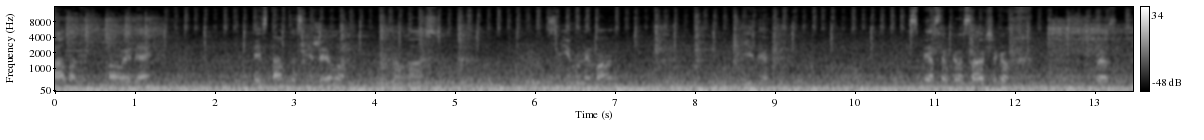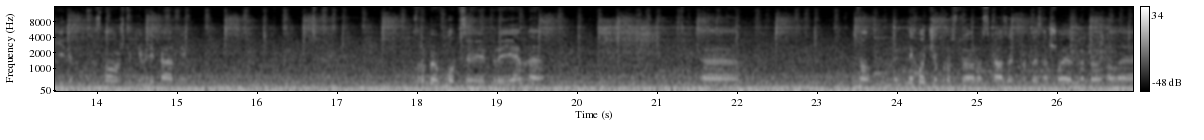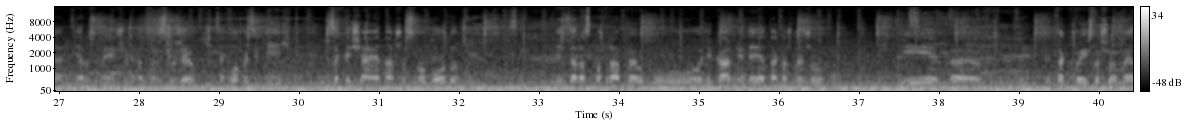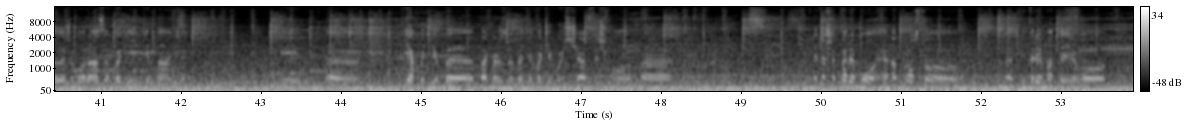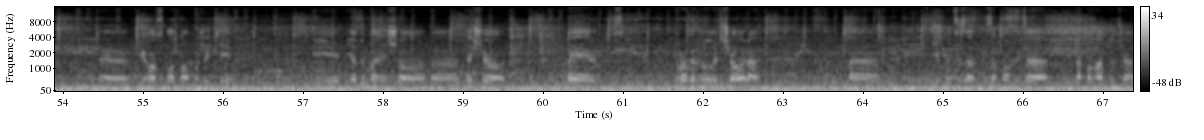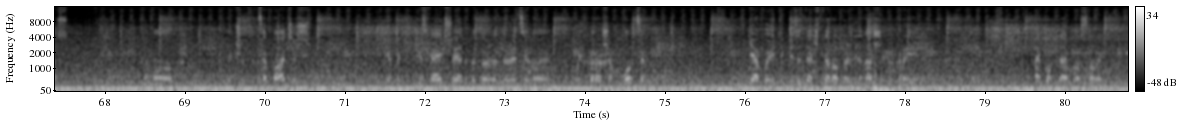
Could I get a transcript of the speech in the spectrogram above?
ранок, новий день. Десь там засніжило, тут у нас снігу нема. Їде з м'ясним красавчиком. Їдемо знову ж таки в лікарню. Зробив хлопцеві приємне. Е, ну, не- хочу просто розказувати приблизно, що я зробив, але я розумію, що він на це заслужив. Це хлопець, який захищає нашу свободу. Він зараз потрапив у лікарню, де я також лежу. І е, так вийшло, що ми лежимо разом в одній кімнаті. І е, я хотів би також зробити хоч якусь часточку е, не то, що перемоги, а просто підтримати його е, в його складному житті. І я думаю, що е, те, що ми провернули вчора, е, йому це за- запомниться на багато часу. Тому, якщо ти це бачиш, я хочу тобі сказати, що я тебе теж дуже ціную. Будь хорошим хлопцем. Дякую тобі за те, що ти робиш для нашої України. Хай Бог тебе благословить.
